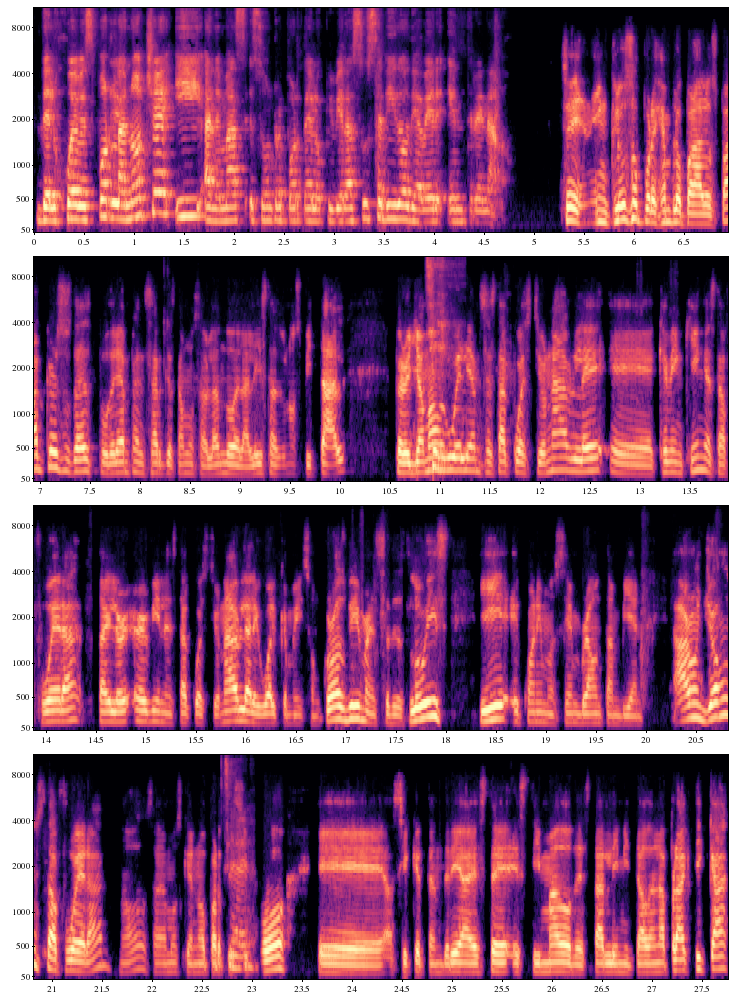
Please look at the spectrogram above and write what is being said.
del jueves por la noche y además es un reporte de lo que hubiera sucedido de haber entrenado. Sí, incluso, por ejemplo, para los Packers, ustedes podrían pensar que estamos hablando de la lista de un hospital, pero Jamal Williams está cuestionable, eh, Kevin King está fuera, Tyler Irving está cuestionable, al igual que Mason Crosby, Mercedes Lewis y Equanimous Sam Brown también. Aaron Jones está fuera, ¿no? Sabemos que no participó, eh, así que tendría este estimado de estar limitado en la práctica.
